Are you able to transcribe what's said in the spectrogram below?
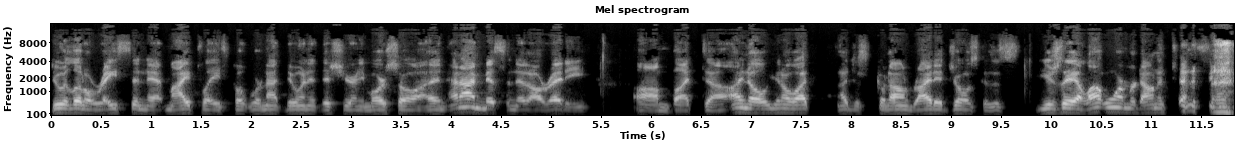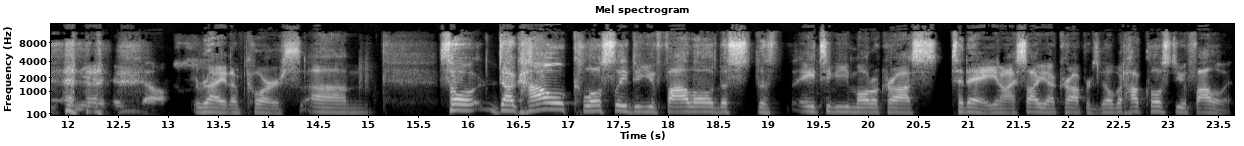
do a little racing at my place, but we're not doing it this year anymore. So, and, and I'm missing it already. Um, but uh, I know, you know what? I just go down and ride at Joe's because it's usually a lot warmer down in Tennessee than. So, Right. Of course. Um, so Doug, how closely do you follow this, the ATV motocross today? You know, I saw you at Crawfordsville, but how close do you follow it?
